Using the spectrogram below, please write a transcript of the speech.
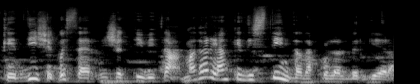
che dice questa è ricettività, magari anche distinta da quella alberghiera,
